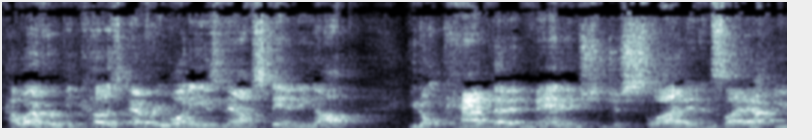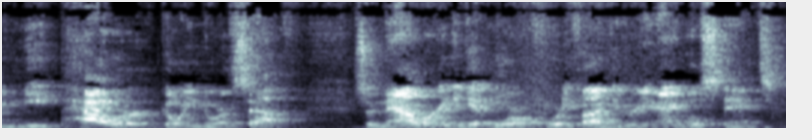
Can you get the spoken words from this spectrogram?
However, because everybody is now standing up, you don't have that advantage to just slide in and slide out. You need power going north-south. So now we're going to get more of a 45 degree angle stance,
